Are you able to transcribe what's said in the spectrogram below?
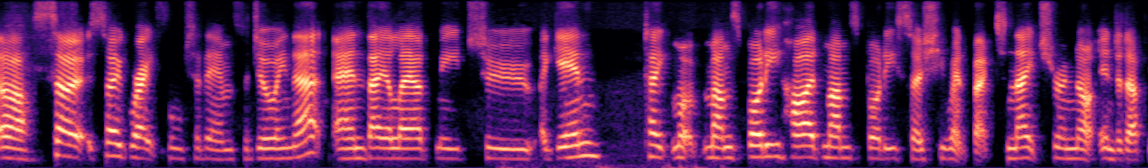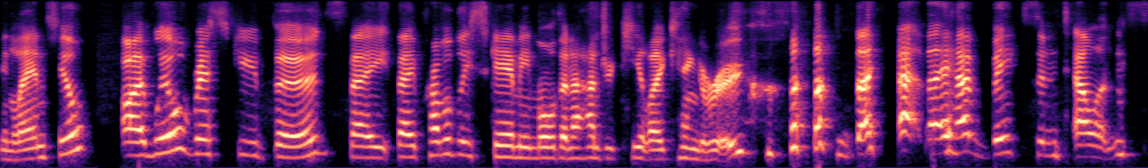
uh, so so grateful to them for doing that, and they allowed me to again take mum's body, hide mum's body, so she went back to nature and not ended up in landfill. I will rescue birds. They they probably scare me more than a hundred kilo kangaroo. they they have beaks and talons,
